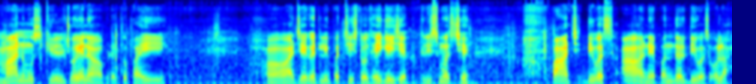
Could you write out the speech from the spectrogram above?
માન મુશ્કેલ જોઈએ ને આપણે તો ભાઈ આજે કેટલી? પચીસ તો થઈ ગઈ છે ક્રિસમસ છે. પાંચ દિવસ આ અને પંદર દિવસ ઓલા.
